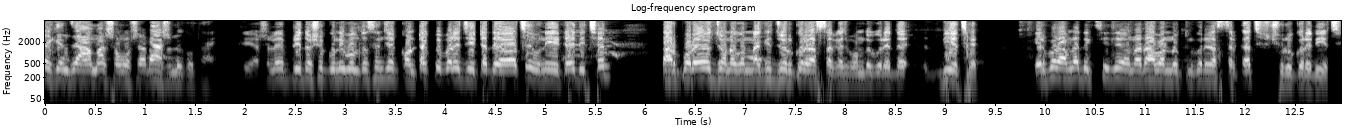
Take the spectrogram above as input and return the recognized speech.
দেখেন যে আমার সমস্যাটা আসলে কোথায়। আসলে প্রিয় দর্শক উনি বলতেছেন যে কন্ট্রাক্ট পেপারে যেটা দেওয়া আছে উনি এটাই দিচ্ছেন। তারপরেও জনগণ নাকি জোর করে রাস্তার কাজ বন্ধ করে দিয়েছে। এরপর আমরা দেখছি যে ওনারা আবার নতুন করে রাস্তার কাজ শুরু করে দিয়েছে।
